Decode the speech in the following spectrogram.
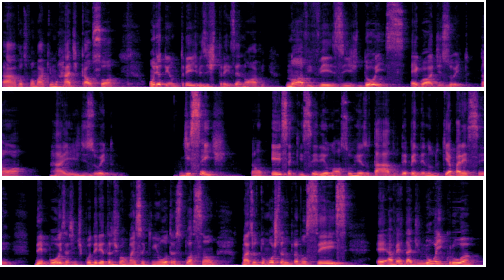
tá? Vou transformar aqui um radical só, onde eu tenho 3 vezes 3 é 9, 9 vezes 2 é igual a 18. Então, ó, raiz 18 de 6. Então, esse aqui seria o nosso resultado, dependendo do que aparecer. Depois, a gente poderia transformar isso aqui em outra situação, mas eu estou mostrando para vocês é, a verdade nua e crua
